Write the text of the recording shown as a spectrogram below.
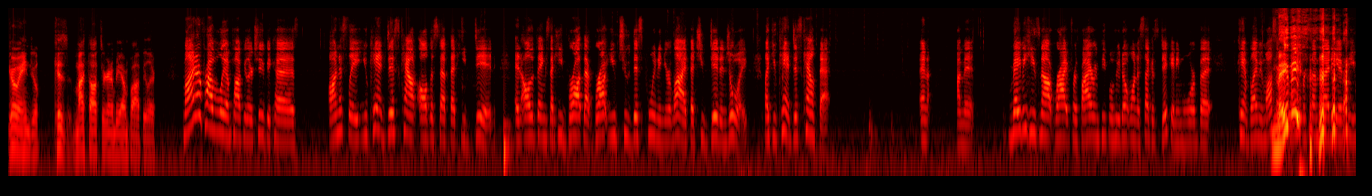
Go Angel, because my thoughts are gonna be unpopular. Mine are probably unpopular too because honestly, you can't discount all the stuff that he did and all the things that he brought that brought you to this point in your life that you did enjoy. Like you can't discount that. And I mean, maybe he's not right for firing people who don't want to suck his dick anymore, but you can't blame him also for Maybe? for somebody if he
